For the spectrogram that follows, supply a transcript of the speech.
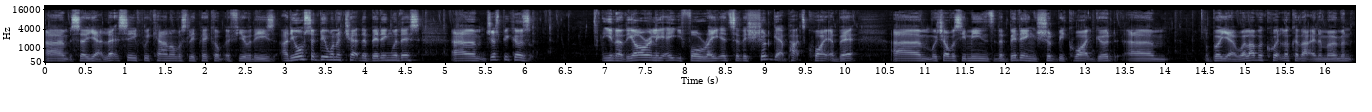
Um, so yeah, let's see if we can obviously pick up a few of these. I also do want to check the bidding with this, um, just because, you know, they are only 84 rated, so they should get packed quite a bit, um, which obviously means the bidding should be quite good. Um, but yeah, we'll have a quick look at that in a moment.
